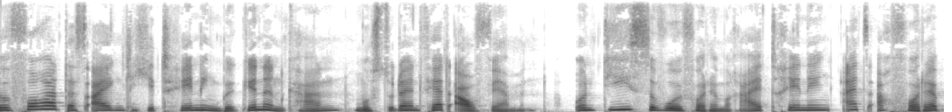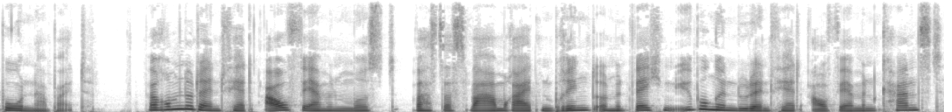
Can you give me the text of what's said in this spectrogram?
Bevor das eigentliche Training beginnen kann, musst du dein Pferd aufwärmen. Und dies sowohl vor dem Reittraining als auch vor der Bodenarbeit. Warum du dein Pferd aufwärmen musst, was das Warmreiten bringt und mit welchen Übungen du dein Pferd aufwärmen kannst,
